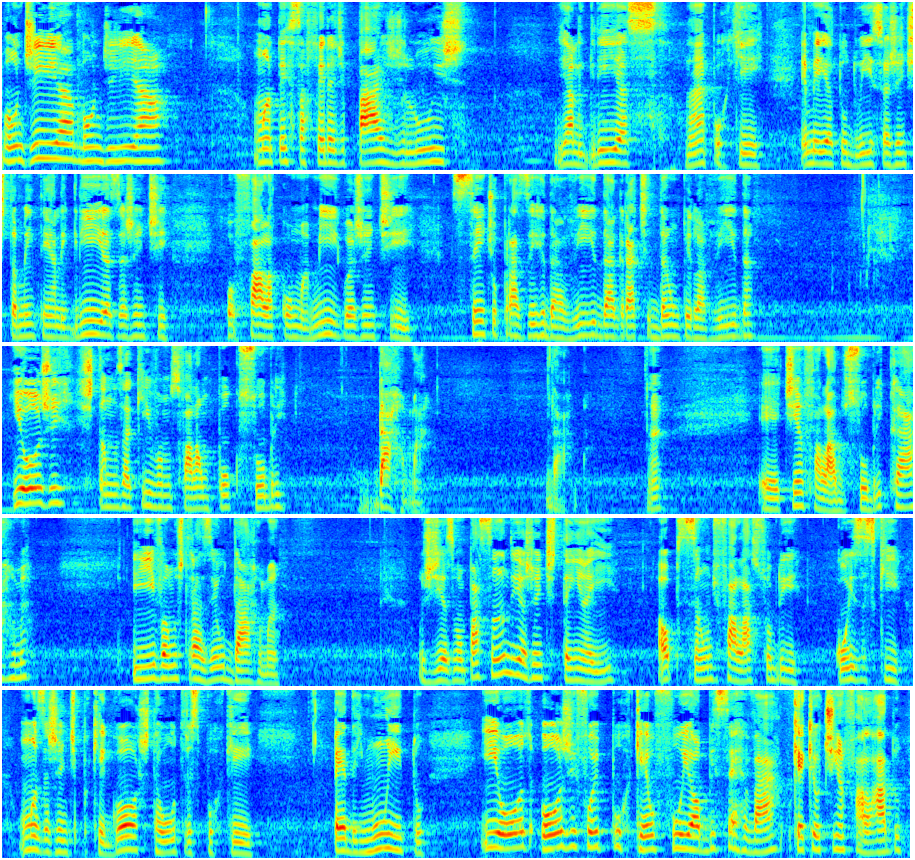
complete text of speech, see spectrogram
Bom dia, bom dia. Uma terça-feira de paz, de luz, de alegrias, né? Porque em meio a tudo isso a gente também tem alegrias, a gente fala com um amigo, a gente sente o prazer da vida, a gratidão pela vida. E hoje estamos aqui, vamos falar um pouco sobre Dharma. Dharma, né? É, tinha falado sobre karma e vamos trazer o Dharma. Os dias vão passando e a gente tem aí a opção de falar sobre coisas que umas a gente porque gosta, outras porque pedem muito. E hoje foi porque eu fui observar o que é que eu tinha falado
